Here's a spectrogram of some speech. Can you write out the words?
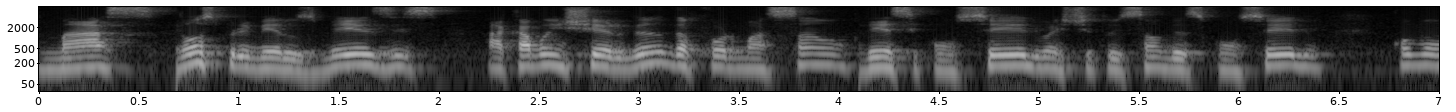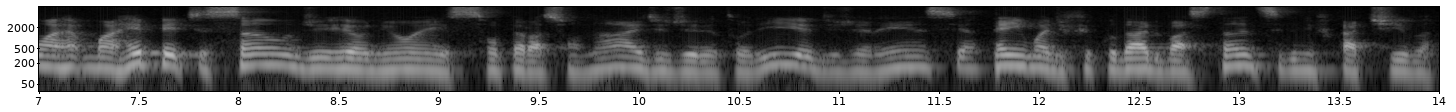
mas nos primeiros meses acabam enxergando a formação desse conselho, a instituição desse conselho, como uma, uma, repetição de reuniões operacionais, de diretoria, de gerência. Tem uma dificuldade bastante significativa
